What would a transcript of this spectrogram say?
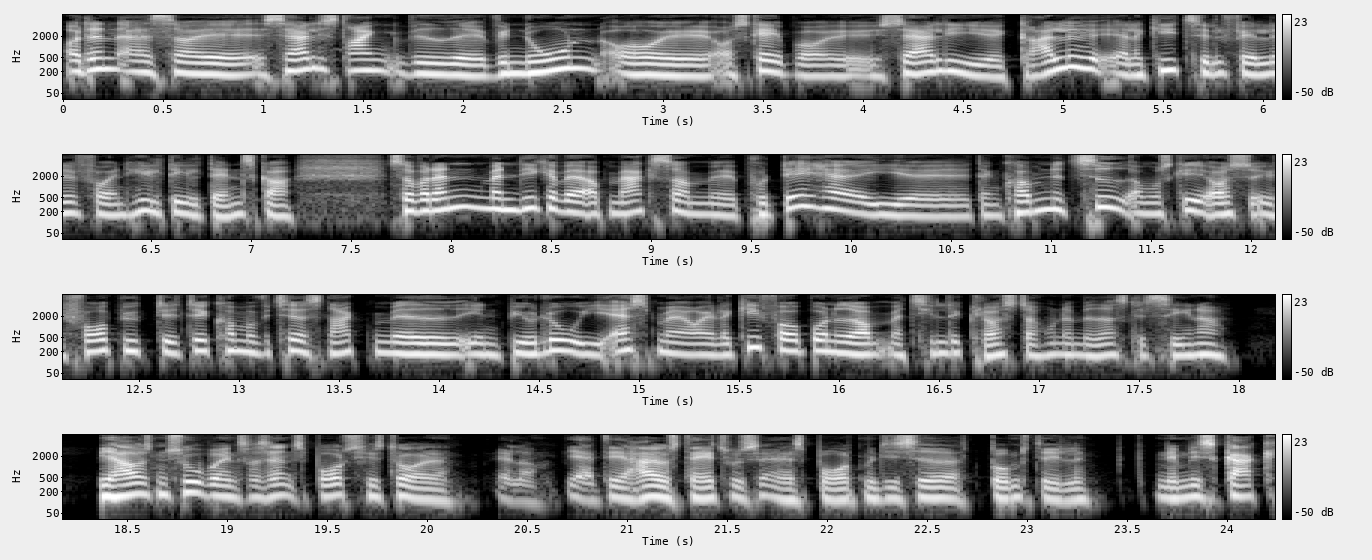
Og den er altså øh, særlig streng ved, øh, ved nogen og, øh, og skaber øh, særlige øh, grælde allergitilfælde for en hel del danskere. Så hvordan man lige kan være opmærksom øh, på det her i øh, den kommende tid, og måske også øh, forebygge det, det kommer vi til at snakke med en biolog i Astma- og Allergiforbundet om, Mathilde Kloster. Hun er med os lidt senere. Vi har også en super interessant sportshistorie, eller ja, det har jo status af sport, men de sidder bumstille nemlig skak.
